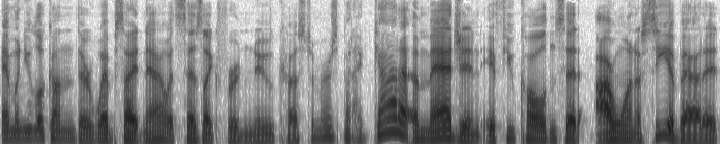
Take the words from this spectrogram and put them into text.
And when you look on their website now, it says like for new customers. But I gotta imagine if you called and said, I want to see about it,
